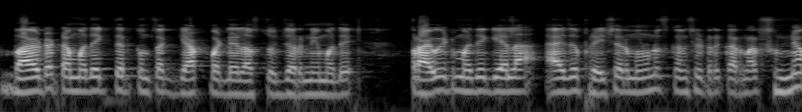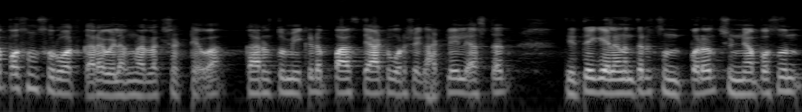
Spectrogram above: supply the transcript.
बायोडाटामध्ये एकतर तुमचा गॅप पडलेला असतो जर्नीमध्ये प्रायव्हेटमध्ये गेला ॲज अ फ्रेशर म्हणूनच कन्सिडर करणार शून्यापासून सुरुवात करावी लागणार लक्षात ठेवा. कारण तुम्ही इकडे पाच ते आठ वर्ष घातलेले असतात तिथे गेल्यानंतर परत शून्यापासून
